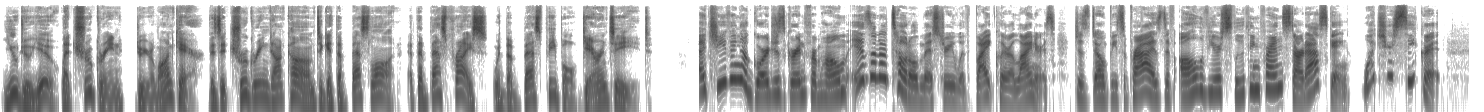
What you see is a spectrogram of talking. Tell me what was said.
You do you. Let TruGreen do your lawn care. Visit truegreen.com to get the best lawn at the best price with the best people guaranteed. Achieving a gorgeous grin from home isn't a total mystery with Byte Clear aligners. Just don't be surprised if all of your sleuthing friends start asking, What's your secret?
